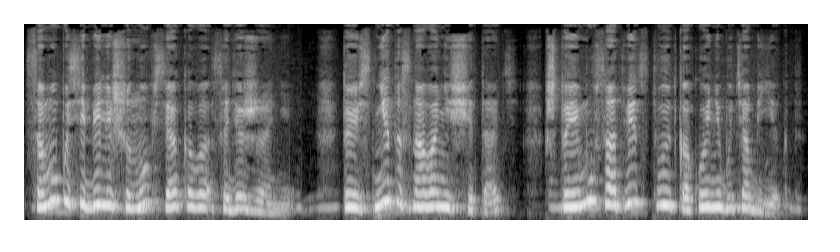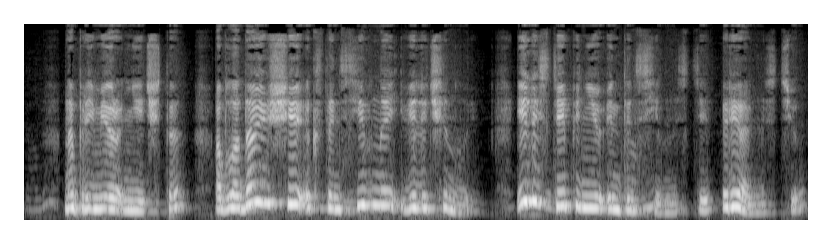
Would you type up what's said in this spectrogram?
само по себе лишено всякого содержания, то есть нет оснований считать, что ему соответствует какой-нибудь объект, например, нечто, обладающее экстенсивной величиной или степенью интенсивности, реальностью,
